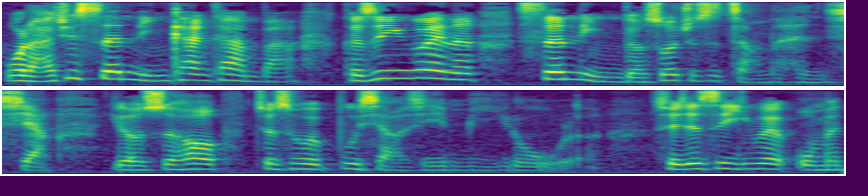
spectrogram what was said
我来去森林看看吧。可是因为呢，森林有时候就是长得很像，有时候就是会不小心迷路了。”所以就是因为我们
